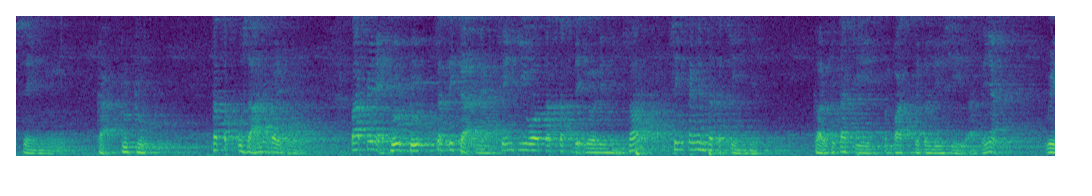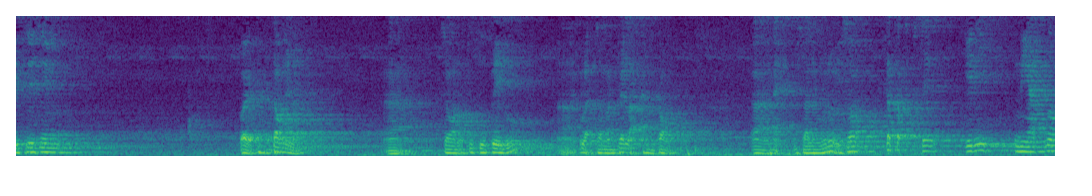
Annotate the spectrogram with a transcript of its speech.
sing gak duduk. Tetep usahanya kaya itu tapi nek duduk setidaknya sing kiwa tetep di ngene ngisor sing pengen tetep jinjit kalau kita di tempat deposisi artinya WC sing Kayak gentong ya. Nah, sing ana tutupe iku. Nah, iku lak jaman ben lak gentong. Nah, nek misalnya ngono iso tetep sing kiri niatno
